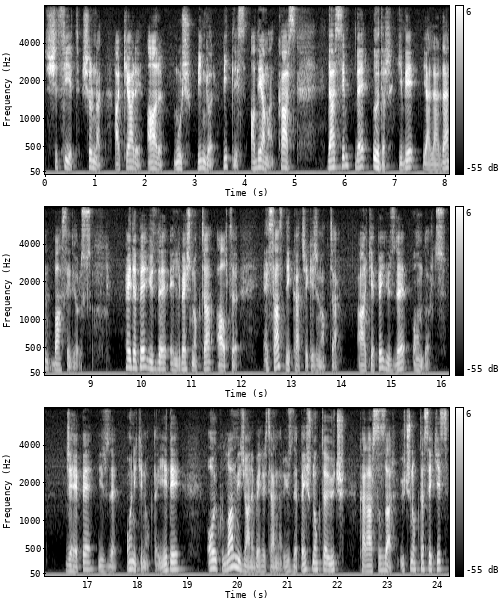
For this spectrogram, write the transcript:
Siirt, Şırnak, Hakkari, Ağrı, Muş, Bingöl, Bitlis, Adıyaman, Kars, Dersim ve Iğdır gibi yerlerden bahsediyoruz. HDP %55.6. Esas dikkat çekici nokta. AKP %14. CHP %12.7 oy kullanmayacağını belirtenler %5.3, kararsızlar 3.8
